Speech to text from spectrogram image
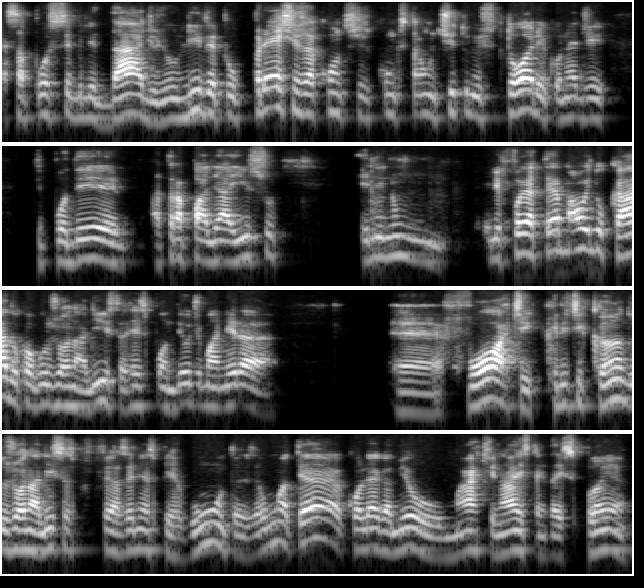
essa possibilidade, o Liverpool prestes a conquistar um título histórico, né, de, de poder atrapalhar isso, ele não, ele foi até mal educado com alguns jornalistas, respondeu de maneira é, forte, criticando os jornalistas por fazerem as perguntas. Um até colega meu, Martin Einstein da Espanha,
